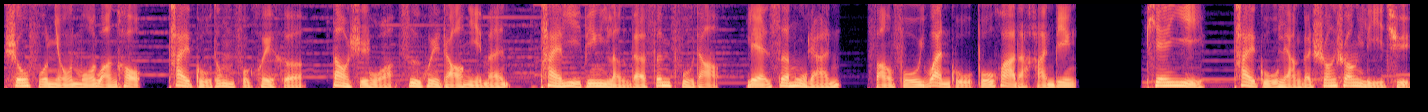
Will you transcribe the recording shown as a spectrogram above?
收服牛魔王后，太古洞府会合，到时我自会找你们。”太乙冰冷地吩咐道，脸色木然，仿佛万古不化的寒冰。天意、太古两个双双离去，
